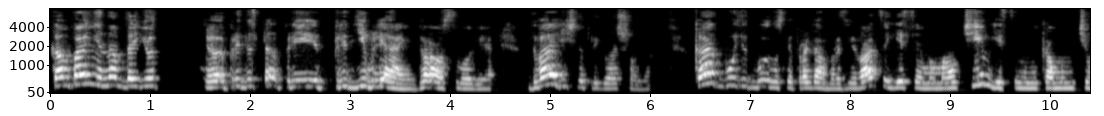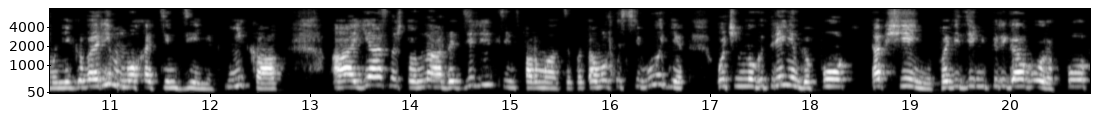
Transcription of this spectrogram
Компания нам дает, э, предъявляет два условия. Два лично приглашенных. Как будет бонусная программа развиваться, если мы молчим, если мы никому ничего не говорим, но хотим денег? Никак. А ясно, что надо делиться информацией, потому что сегодня очень много тренингов по общению, по ведению переговоров, по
